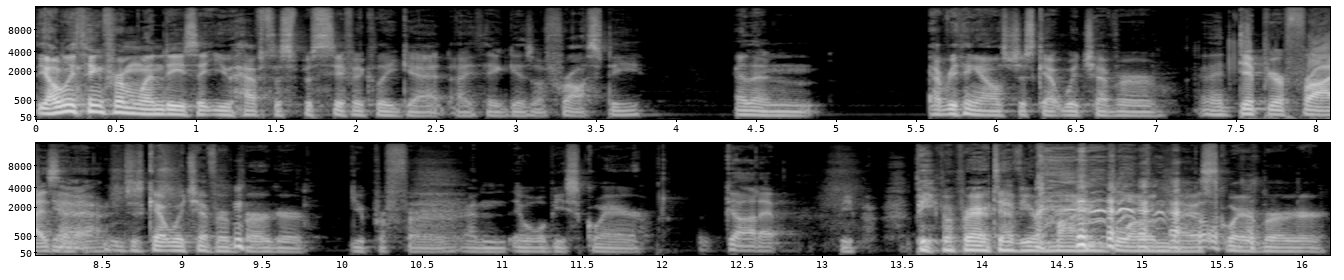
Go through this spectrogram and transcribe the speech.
The only thing from Wendy's that you have to specifically get, I think, is a frosty, and then everything else just get whichever. And then dip your fries Yeah, in it just get whichever burger you prefer, and it will be square. Got it. Be, be prepared to have your mind blown by a square burger.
